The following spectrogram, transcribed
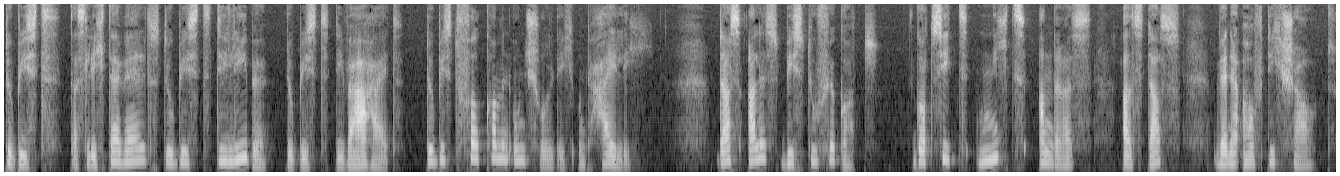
Du bist das Licht der Welt, du bist die Liebe, du bist die Wahrheit, du bist vollkommen unschuldig und heilig. Das alles bist du für Gott. Gott sieht nichts anderes als das, wenn er auf dich schaut.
